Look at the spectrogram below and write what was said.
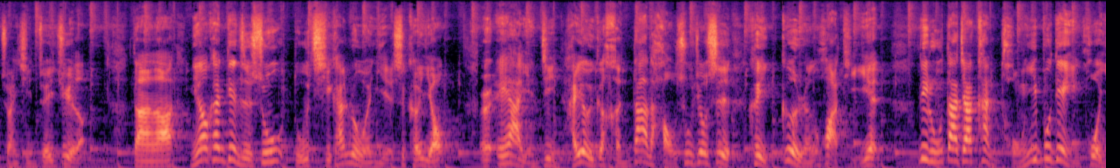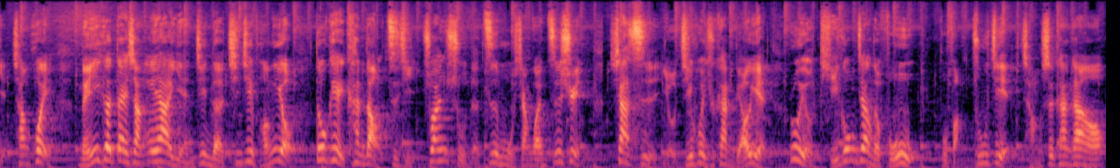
专心追剧了。当然啦，你要看电子书、读期刊论文也是可以哦。而 AR 眼镜还有一个很大的好处。处就是可以个人化体验。例如，大家看同一部电影或演唱会，每一个戴上 AR 眼镜的亲戚朋友都可以看到自己专属的字幕相关资讯。下次有机会去看表演，若有提供这样的服务，不妨租借尝试看看哦。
